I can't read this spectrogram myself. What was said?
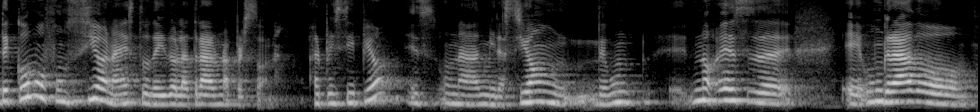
de, cómo funciona esto de idolatrar a una persona. Al principio es una admiración de un, eh, no, es eh, un grado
